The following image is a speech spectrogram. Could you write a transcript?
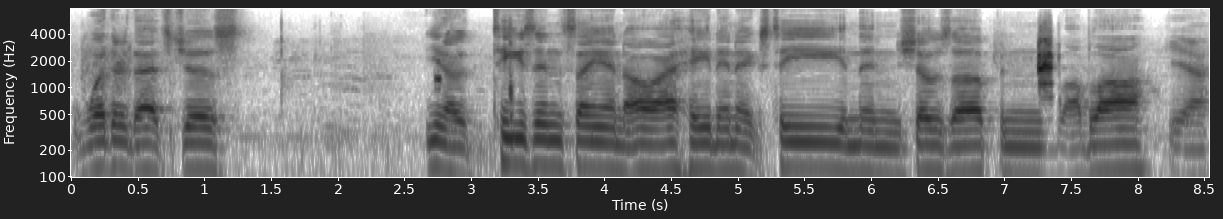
Whether that's just, you know, teasing, saying, oh, I hate NXT, and then shows up and blah, blah. Yeah.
